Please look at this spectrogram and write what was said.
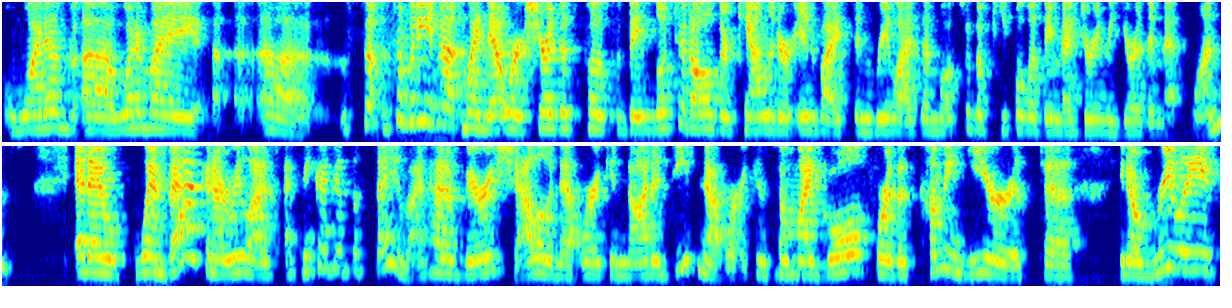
one of uh, one of my uh, uh, so, somebody in my network shared this post that they looked at all their calendar invites and realized that most of the people that they met during the year they met once. And i went back and i realized i think i did the same. I've had a very shallow network and not a deep network. And so my mm-hmm. goal for this coming year is to you know really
